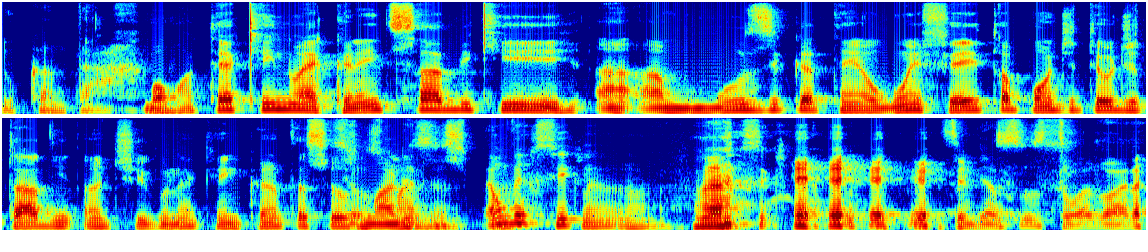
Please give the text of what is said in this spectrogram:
do cantar? Bom, até quem não é crente sabe que a, a música tem algum efeito a ponto de ter o ditado antigo, né? Quem canta seus, seus males... males... É um versículo, né? Você me assustou agora.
